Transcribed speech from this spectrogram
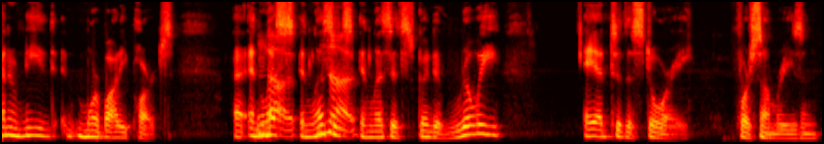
I don't need more body parts uh, unless no, unless no. it's unless it's going to really add to the story for some reason,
